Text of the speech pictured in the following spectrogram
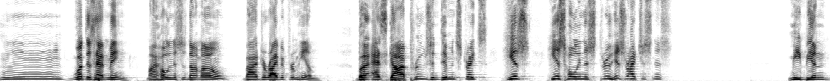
Mm, what does that mean? My holiness is not my own, but I derive it from Him. But as God proves and demonstrates His, his holiness through His righteousness, me being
